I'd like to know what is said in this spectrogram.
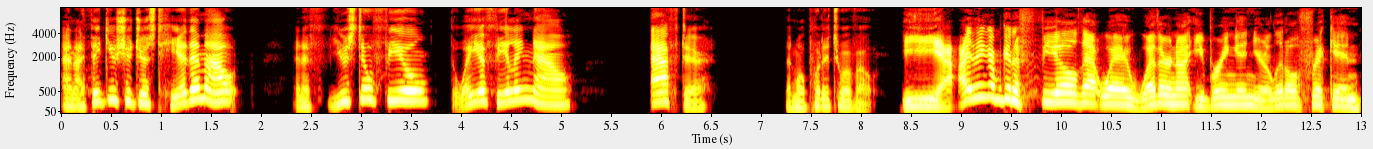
and I think you should just hear them out. And if you still feel the way you're feeling now, after, then we'll put it to a vote. Yeah, I think I'm gonna feel that way whether or not you bring in your little frickin'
